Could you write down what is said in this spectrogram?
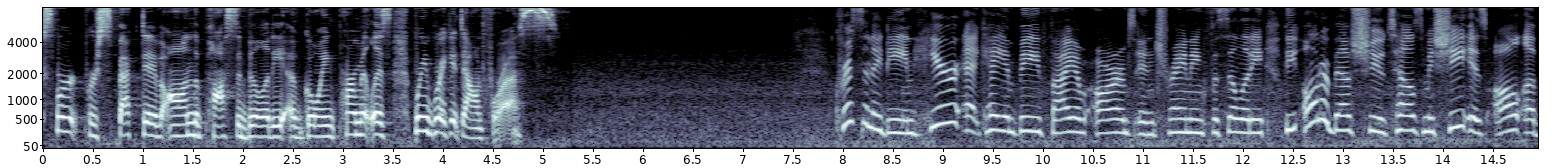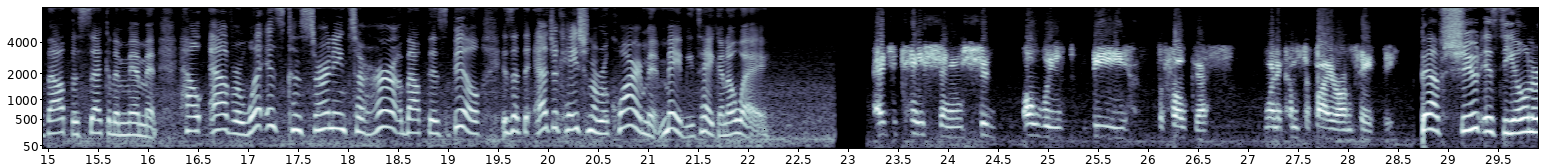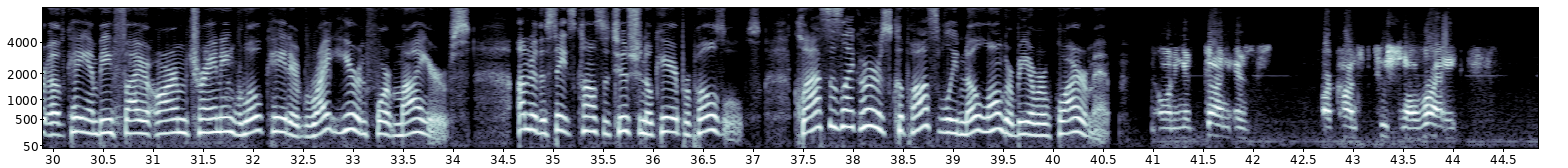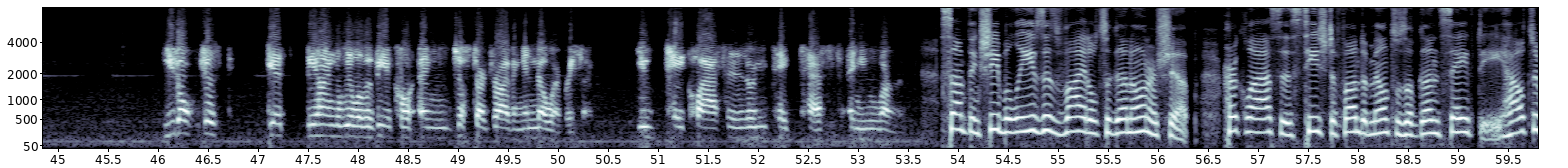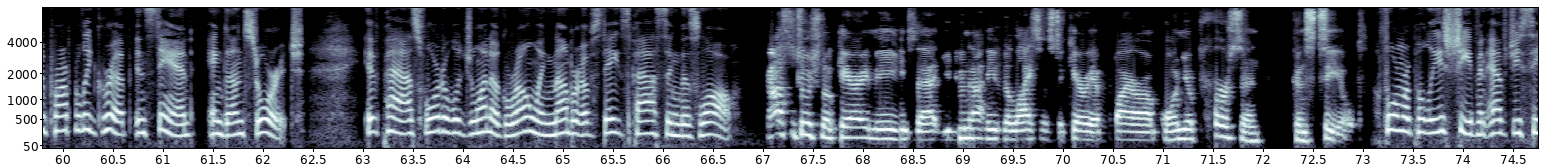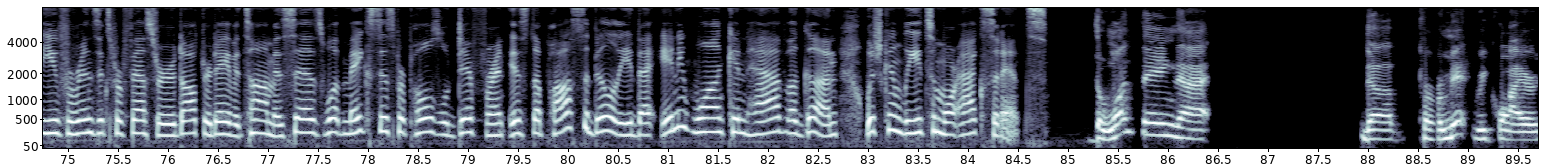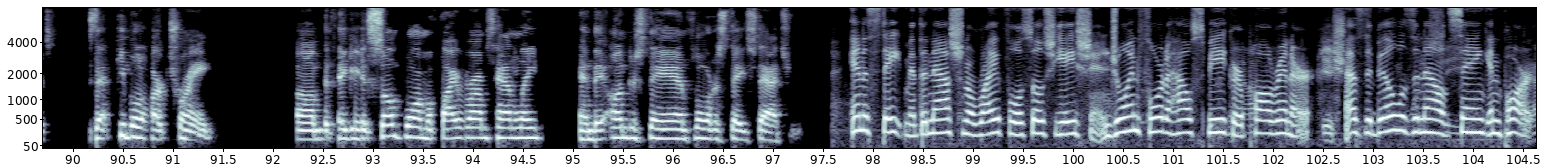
expert perspective on the possibility of going permitless. Bree, break it down for us. Chris and Nadine here at K&B Firearms and Training Facility. The owner, Beth Shute, tells me she is all about the Second Amendment. However, what is concerning to her about this bill is that the educational requirement may be taken away. Education should always be the focus when it comes to firearm safety. Beth Shute is the owner of K&B Firearm Training located right here in Fort Myers. Under the state's constitutional carry proposals, classes like hers could possibly no longer be a requirement. Owning a gun is our constitutional right. You don't just get behind the wheel of a vehicle and just start driving and know everything. You take classes or you take tests and you learn something she believes is vital to gun ownership. Her classes teach the fundamentals of gun safety, how to properly grip and stand in gun storage. If passed, Florida will join a growing number of states passing this law. Constitutional carry means that you do not need a license to carry a firearm on your person concealed. Former police chief and FGCU forensics professor Dr. David Thomas says what makes this proposal different is the possibility that anyone can have a gun, which can lead to more accidents. The one thing that the permit requires is that people are trained, um, that they get some form of firearms handling and they understand Florida state statute. In a statement, the National Rifle Association joined Florida House Speaker Paul Renner as the bill was announced, saying in part,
